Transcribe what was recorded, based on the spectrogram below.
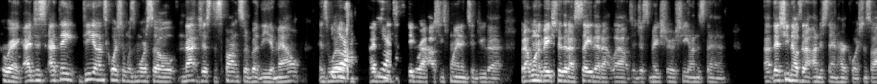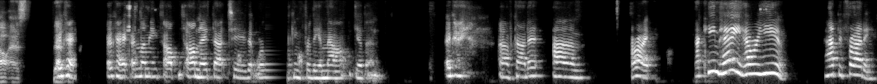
Correct. I just, I think Dion's question was more so not just the sponsor, but the amount as well. Yeah. I just Yeah. need to figure out how she's planning to do that. But I want to make sure that I say that out loud to just make sure she understands, uh, that she knows that I understand her question. So I'll ask that. Okay, okay, and let me, I'll, I'll note that too, that we're looking for the amount given. Okay, I've got it. Um, all right. Hakeem, hey, how are you? Happy Friday.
